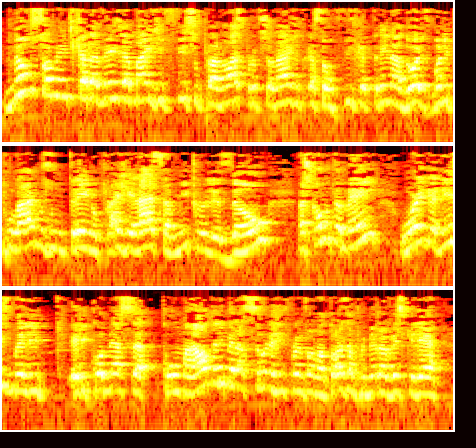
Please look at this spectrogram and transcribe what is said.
Não somente cada vez é mais difícil para nós, profissionais de educação física, treinadores, manipularmos um treino para gerar essa microlesão, mas como também o organismo ele, ele começa com uma alta liberação de agentes pró-inflamatórios na primeira vez que ele é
